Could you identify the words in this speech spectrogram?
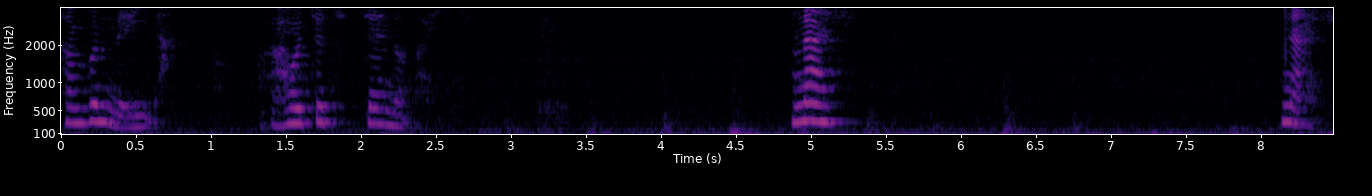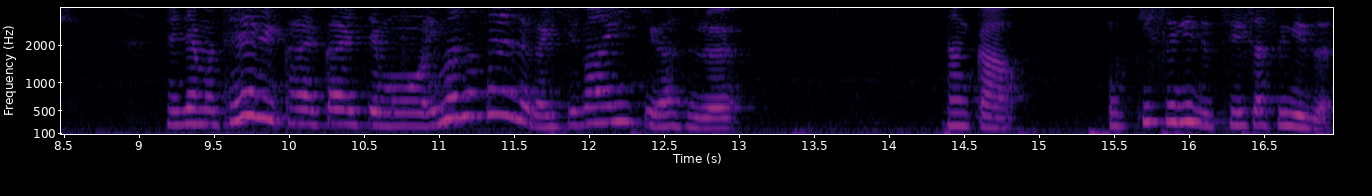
半分でいいや。包丁ちっちゃいのがいい。なしなし。えでもテレビ買い替えても今のサイズが一番いい気がする。なんか大きすぎず小さすぎず。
